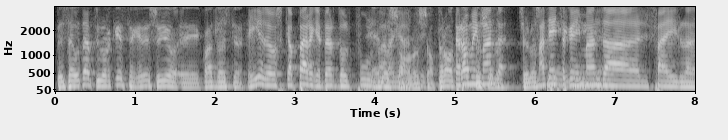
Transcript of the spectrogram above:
per salutarti un'orchestra che adesso io eh, quando E io devo scappare che perdo il pullman, Eh, lo so, ragazzi. lo so, però tanto mi manda, lo- c'è lo mi ha detto che mi streaming, manda il file.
